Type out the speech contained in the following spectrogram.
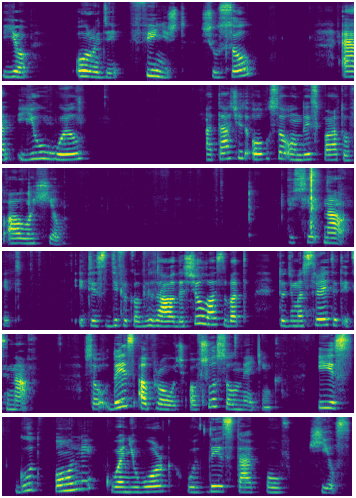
your already finished shoe sole and you will attach it also on this part of our heel you see now it it is difficult without the shoe last but to demonstrate it it's enough. So this approach of shoe sole making is good only when you work with this type of heels.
